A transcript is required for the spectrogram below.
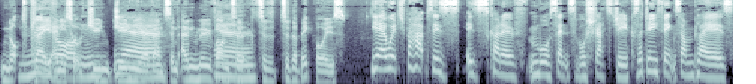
not play Move any sort of jun- junior Yeah. events and, and move on to, to, to the big boys. Yeah, which perhaps is is kind of more sensible strategy because I do think some players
